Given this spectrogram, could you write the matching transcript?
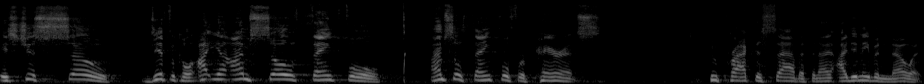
it's just so difficult. I, you know, I'm so thankful. I'm so thankful for parents who practice Sabbath, and I, I didn't even know it.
